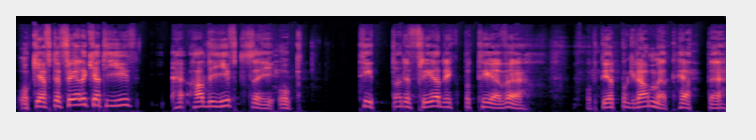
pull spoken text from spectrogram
Och efter Fredrik hade gift sig och tittade Fredrik på TV och det programmet hette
